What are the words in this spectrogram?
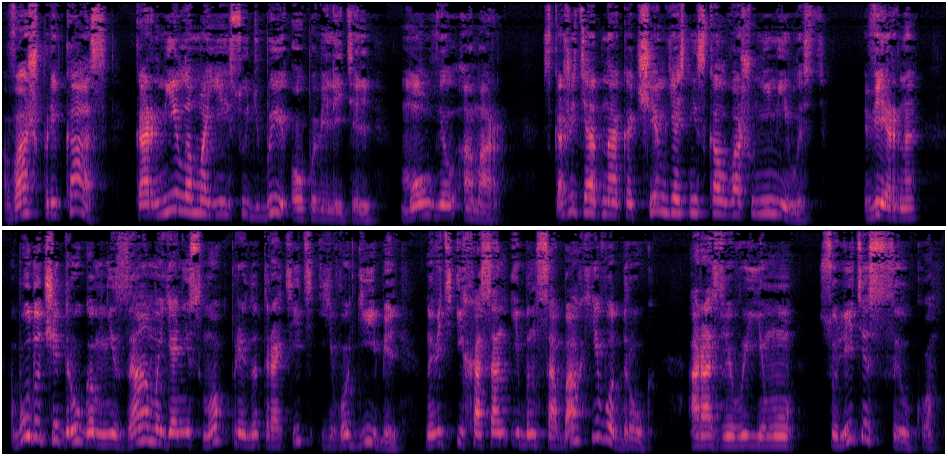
«Ваш приказ – кормила моей судьбы, о повелитель», – молвил Амар. «Скажите, однако, чем я снискал вашу немилость?» «Верно. Будучи другом Низама, я не смог предотвратить его гибель, но ведь и Хасан ибн Сабах его друг. А разве вы ему сулите ссылку?»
